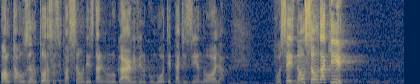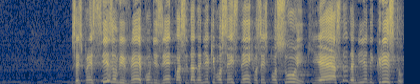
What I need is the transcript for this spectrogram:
Paulo estava usando toda essa situação de eles estarem num lugar vivendo com o outro, ele está dizendo: olha, vocês não são daqui. Vocês precisam viver condizente com a cidadania que vocês têm, que vocês possuem, que é a cidadania de Cristo.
